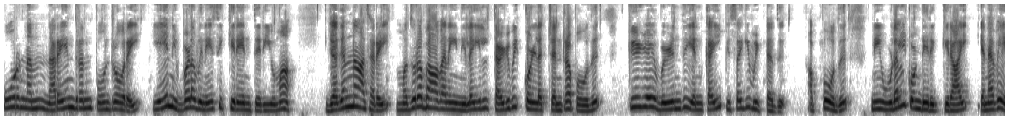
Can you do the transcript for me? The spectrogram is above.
பூர்ணன் நரேந்திரன் போன்றோரை ஏன் இவ்வளவு நேசிக்கிறேன் தெரியுமா? ஜெகந்நாதரை மதுரபாவனை நிலையில் தழுவிக்கொள்ளச் சென்றபோது கீழே விழுந்து என் கை பிசகிவிட்டது. அப்போது நீ உடல் கொண்டிருக்கிறாய். எனவே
